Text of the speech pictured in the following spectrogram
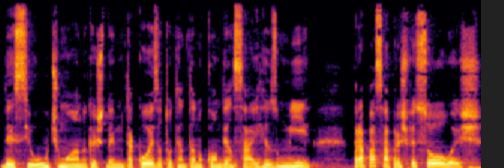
desse último ano que eu estudei muita coisa, estou tentando condensar e resumir para passar para as pessoas.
